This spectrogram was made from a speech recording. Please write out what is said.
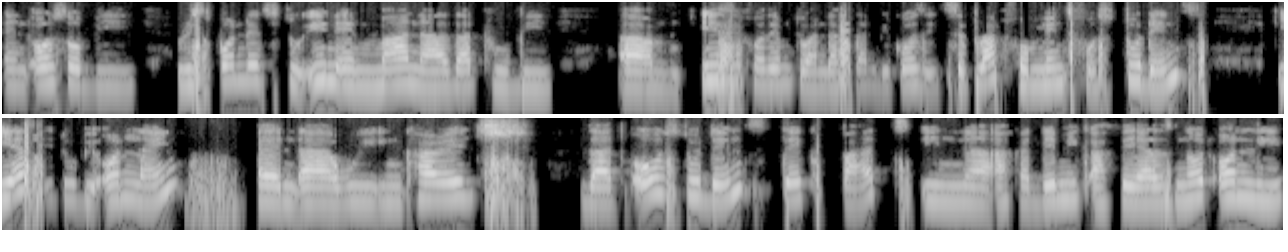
and also be responded to in a manner that will be um, easy for them to understand because it's a platform meant for students. Yes, it will be online, and uh, we encourage that all students take part in uh, academic affairs, not only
